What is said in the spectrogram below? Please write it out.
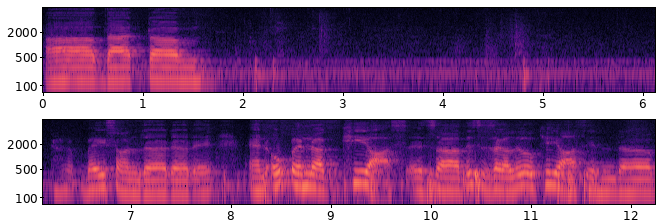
uh, that um, based on the, the, the and open a kiosk. It's uh, this is a little kiosk in the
